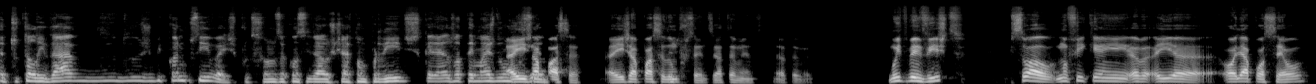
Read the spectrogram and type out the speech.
a totalidade de- dos Bitcoin possíveis, porque se formos a considerar os que já estão perdidos, se calhar já tem mais de 1%. Aí já passa, aí já passa de 1%, exatamente, exatamente. Muito bem visto. Pessoal, não fiquem aí a olhar para o céu.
